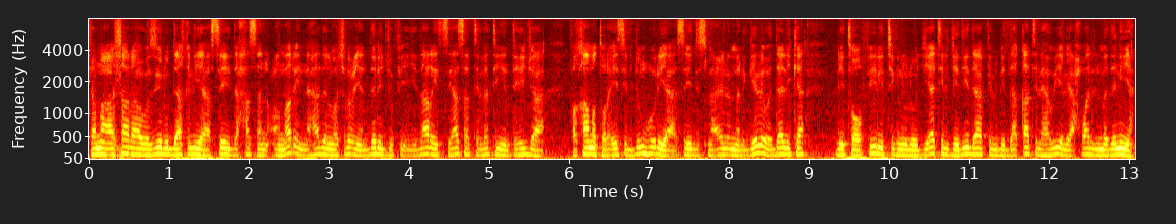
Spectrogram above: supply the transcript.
كما أشار وزير الداخلية السيد حسن عمر إن هذا المشروع يندرج في إدارة السياسة التي ينتهجها فخامة رئيس الجمهورية السيد إسماعيل عمر جيل وذلك لتوفير التكنولوجيات الجديدة في البطاقات الهوية للأحوال المدنية.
